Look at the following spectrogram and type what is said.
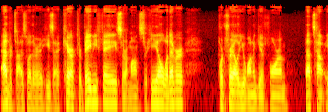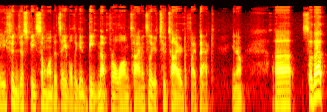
advertised, whether he's a character babyface or a monster heel, whatever portrayal you want to give for him. That's how he shouldn't just be someone that's able to get beaten up for a long time until you're too tired to fight back, you know? Uh, so that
